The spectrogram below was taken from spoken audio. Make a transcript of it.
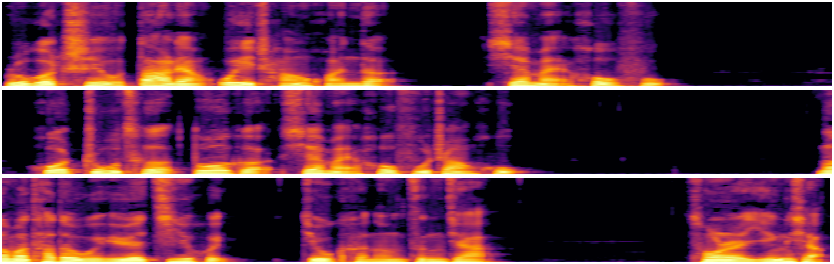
如果持有大量未偿还的，先买后付，或注册多个先买后付账户，那么他的违约机会就可能增加，从而影响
